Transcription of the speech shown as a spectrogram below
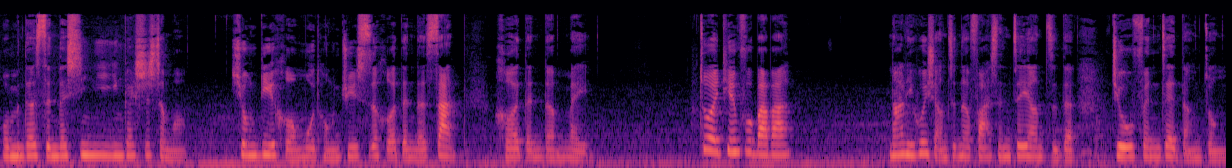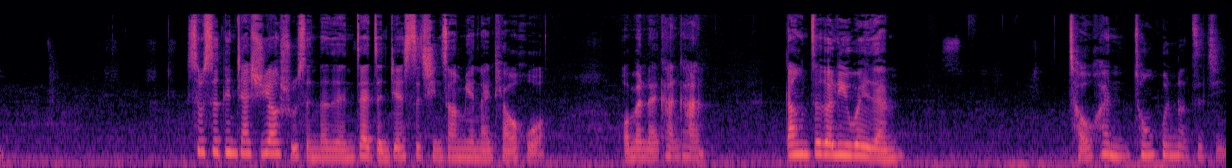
我们的神的心意应该是什么？兄弟和睦同居是何等的善，何等的美。作为天父爸爸，哪里会想真的发生这样子的纠纷在当中？是不是更加需要属神的人在整件事情上面来调和？我们来看看，当这个立位人仇恨冲昏了自己，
